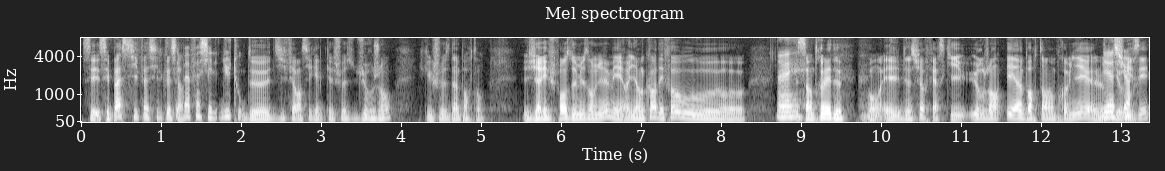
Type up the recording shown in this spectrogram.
C'est c'est pas si facile que c'est ça pas facile du tout. de différencier quelque chose d'urgent et quelque chose d'important. J'y arrive, je pense, de mieux en mieux, mais il y a encore des fois où Ouais. c'est entre les deux. Bon, et bien sûr, faire ce qui est urgent et important en premier, le Bien prioriser,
